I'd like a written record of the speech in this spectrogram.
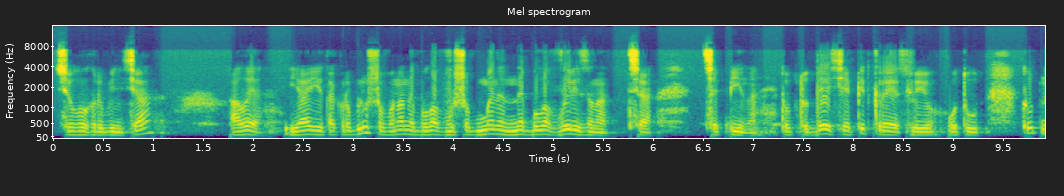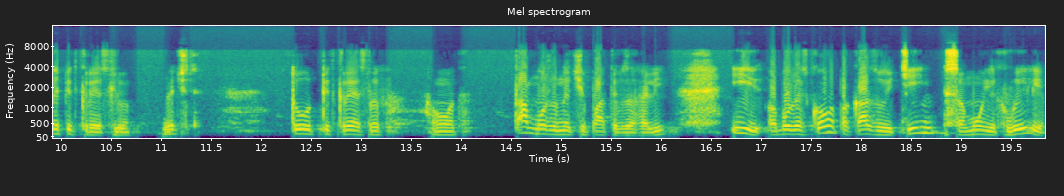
цього гребінця. Але я її так роблю, щоб вона не була щоб в мене не була вирізана ця, ця піна. Тобто десь я підкреслюю отут, тут не підкреслюю. Значить, тут підкреслив. От. Там можу не чіпати взагалі. І обов'язково показую тінь самої хвилі.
